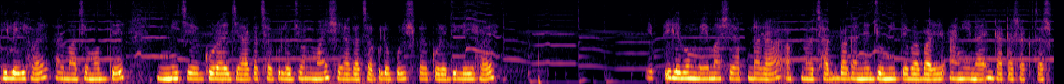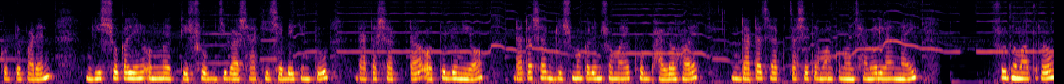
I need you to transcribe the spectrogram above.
দিলেই হয়। আর মাঝে মধ্যে নিচে গোড়ায় যে আগাছাগুলো জন্মায়, সেই আগাছাগুলো পরিষ্কার করে দিলেই হয়। এপ্রিল এবং মে মাসে আপনারা আপনার ছাদ বাগানে জমিতে বা বাড়ির আঙিনায় ডাটা শাক চাষ করতে পারেন। গ্রীষ্মকালীন অন্য একটি সবজি বা শাক হিসেবে কিন্তু ডাটা শাকটা অতুলনীয়। ডাটা শাক গ্রীষ্মকালীন সময়ে খুব ভালো হয়। ডাটা শাক চাষে তেমন কোনো ঝামেলা নাই। শুধুমাত্র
